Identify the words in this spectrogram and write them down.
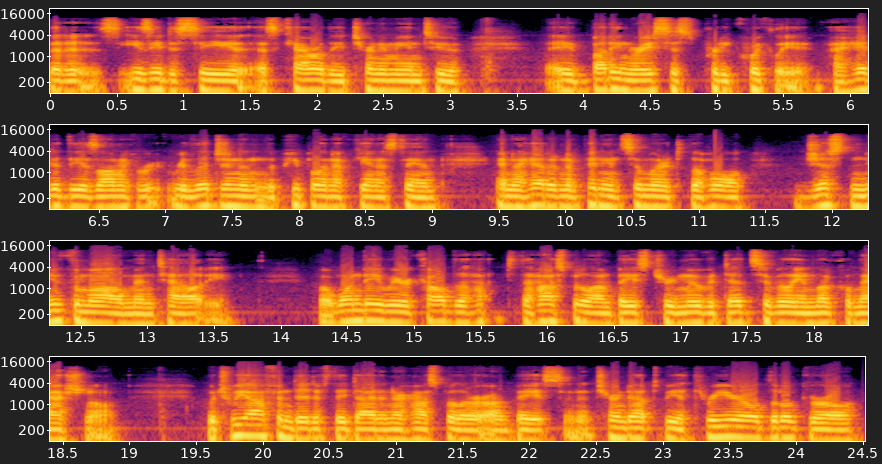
that it is easy to see as cowardly turning me into a budding racist pretty quickly. I hated the Islamic re- religion and the people in Afghanistan, and I had an opinion similar to the whole just nuke 'em all mentality. But one day we were called to, to the hospital on base to remove a dead civilian local national, which we often did if they died in our hospital or on base, and it turned out to be a three year old little girl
